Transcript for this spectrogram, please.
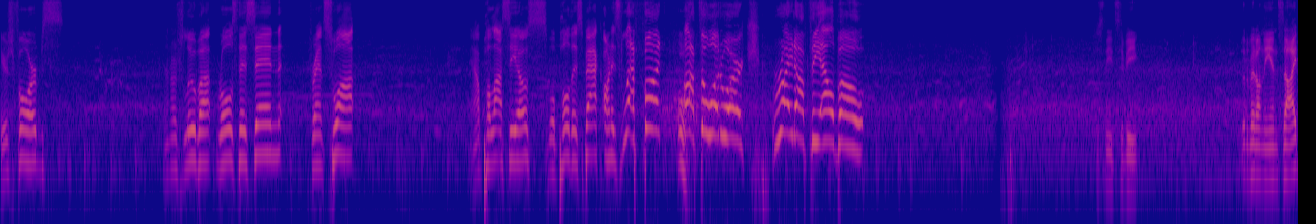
Here's Forbes. Janos Luba rolls this in. Francois. Now Palacios will pull this back on his left foot. Ooh. Off the woodwork. Right off the elbow. Just needs to be a little bit on the inside.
